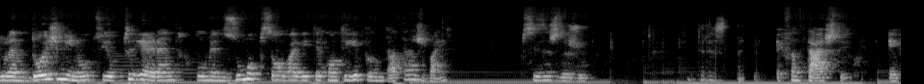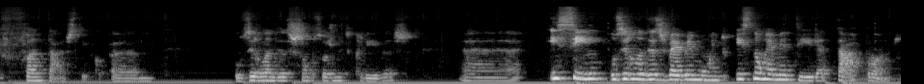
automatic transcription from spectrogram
durante dois minutos e eu te garanto que pelo menos uma pessoa vai vir ter contigo e perguntar: estás bem? Precisas de ajuda? Interessante. É fantástico, é fantástico. Um, os irlandeses são pessoas muito queridas. Uh, e sim, os irlandeses bebem muito. Isso não é mentira, tá? Pronto.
